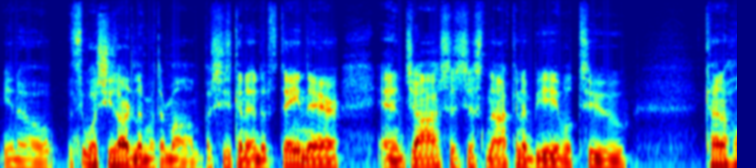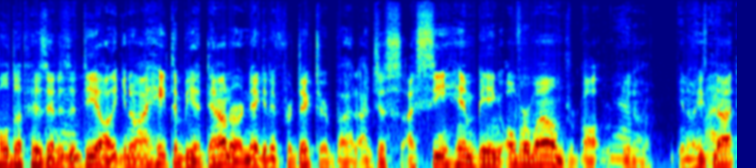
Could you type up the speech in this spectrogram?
You know, well, she's already living with her mom, but she's going to end up staying there, and Josh is just not going to be able to kind of hold up his end of the mm-hmm. deal. You know, I hate to be a downer or a negative predictor, but I just I see him being overwhelmed. You know, you know, he's not.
